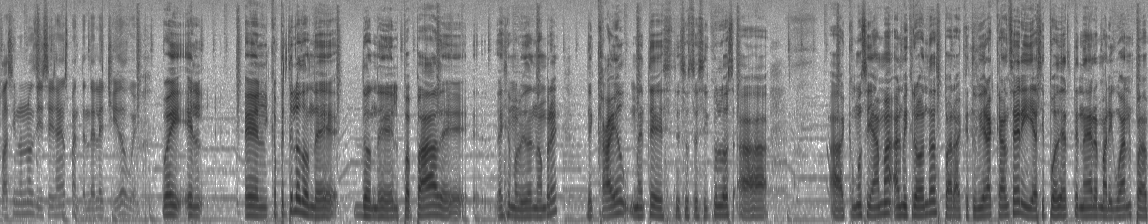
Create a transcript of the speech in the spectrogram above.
fácil unos 16 años para entenderle chido, güey. Güey, el, el capítulo donde, donde el papá de. Ahí se me olvidó el nombre. De Kyle mete este, sus testículos a. a, ¿cómo se llama? Al microondas para que tuviera cáncer y así poder tener marihuana, para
